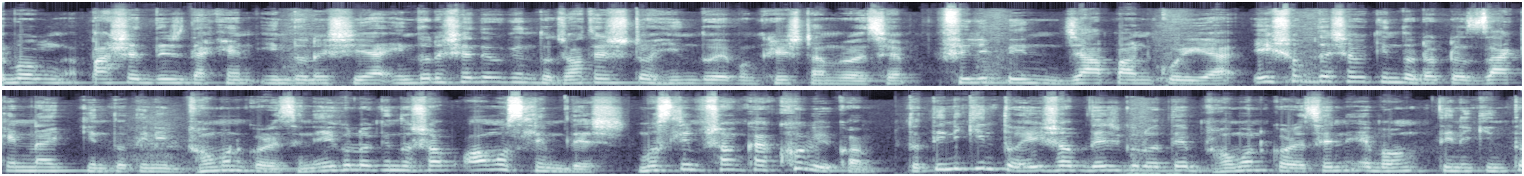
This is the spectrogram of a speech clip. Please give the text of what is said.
এবং পাশের দেশ দেখেন ইন্দোনেশিয়া। ইন্দোনেশিয়াতেও কিন্তু যথেষ্ট হিন্দু এবং খ্রিস্টান রয়েছে। ফিলিপিন, জাপান, কোরিয়া, এইসব দেশেও কিন্তু ডক্টর জাকির নাইক কিন্তু তিনি ভ্রমণ করেছেন। এগুলো কিন্তু সব অমুসলিম দেশ। মুসলিম সংখ্যা খুবই কম। তো তিনি কিন্তু এইসব দেশগুলোতে ভ্রমণ করেছেন এবং তিনি কিন্তু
